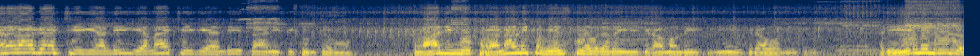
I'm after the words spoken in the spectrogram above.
ఎలాగా చేయాలి ఎలా చేయాలి దానికి కొంచెం ప్లానింగ్ ప్రణాళిక వేసుకోవాలి కదా ఈ గ్రామాలు ఇది ఈ గ్రామాలు. ఇది అది ఏమీ లేదు.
